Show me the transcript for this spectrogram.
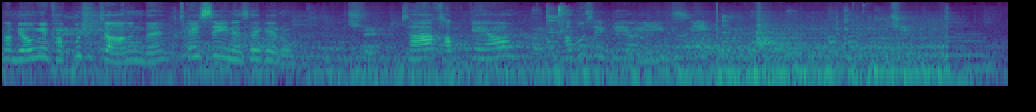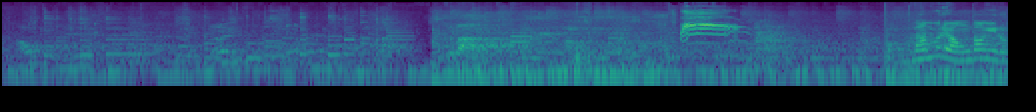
나 명예 갖고 싶지 않은데. 헬스인의 세계로. 자, 가볼게요. 가보실게요, 이인씨. 마무리 엉덩이로.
